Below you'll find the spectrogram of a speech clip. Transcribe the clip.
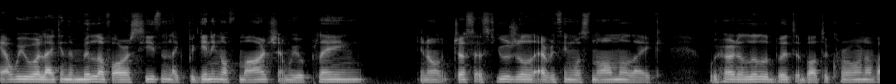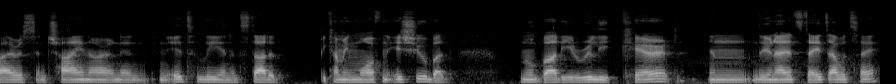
yeah, we were like in the middle of our season, like beginning of March, and we were playing, you know, just as usual. Everything was normal. Like we heard a little bit about the coronavirus in China and in, in Italy, and it started becoming more of an issue, but nobody really cared in the United States, I would say.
